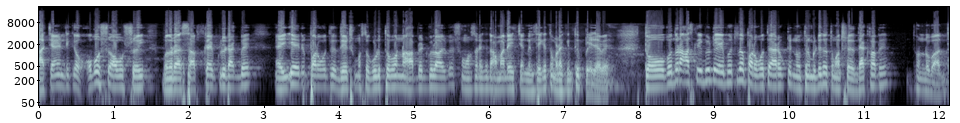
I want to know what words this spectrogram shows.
আর চ্যানেলটিকে অবশ্যই অবশ্যই বন্ধুরা সাবস্ক্রাইব করে রাখবে। এর পরবর্তীতে যে সমস্ত গুরুত্বপূর্ণ আপডেটগুলো আসবে সমস্তটা কিন্তু আমার এই চ্যানেল থেকে তোমরা কিন্তু পেয়ে যাবে। তো বন্ধুরা, আজকের ভিডিও এই পর্যন্ত। পরবর্তী আরও একটি নতুন ভিডিও তোমার সাথে দেখা হবে। ধন্যবাদ।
